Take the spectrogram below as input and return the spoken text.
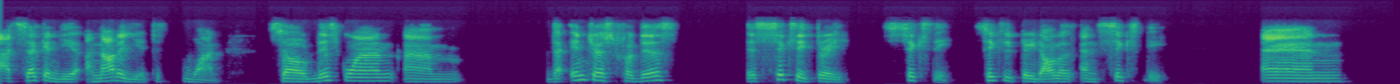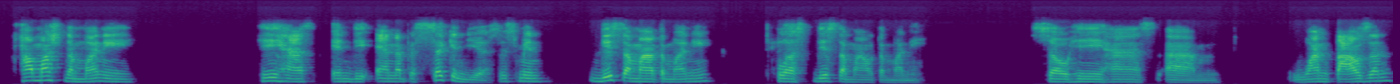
a second year another year just one. So this one um the interest for this is 63 60 63 dollars and 60 and how much the money he has in the end of the second year. This means this amount of money plus this amount of money. So he has um one thousand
